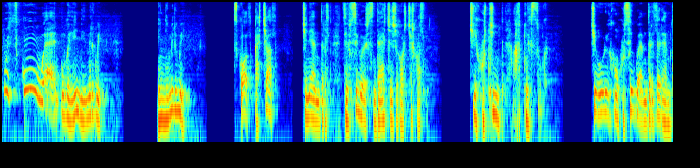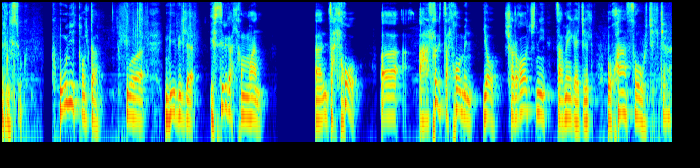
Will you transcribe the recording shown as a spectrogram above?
хүсгүй байна. Үгүй энэ нэмэргүй. Энэ нэмэргүй. Скол гачаал чиний амьдралд зэвсэг барьсан дайчин шиг орж ирэх болно. Чи хүчинд автна гэсэн үг. Чи өөрийнхөө хүсээгүй амьдралаар амьдрна гэсэн үг. Үүний тулд Библи эсрэг алхам маань залхуу алхаг залхуу минь яв шоргоолжны замыг ажигл ухаан суу гэж хэлж байгаа.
